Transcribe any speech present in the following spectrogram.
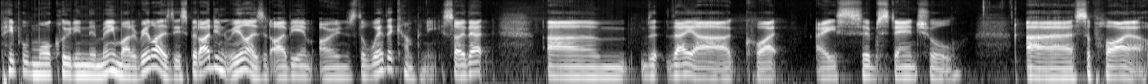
people more clued in than me might have realised this, but I didn't realise that IBM owns the weather company. So that um, th- they are quite a substantial uh, supplier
